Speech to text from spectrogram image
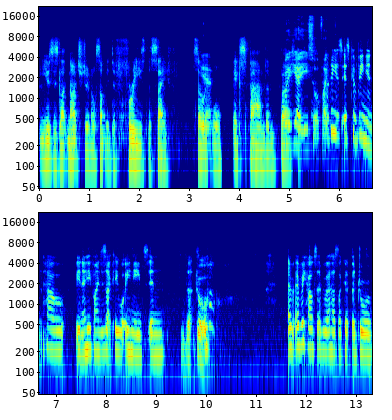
he uses like nitrogen or something to freeze the safe, so Yeah. it will expand and burst. but yeah, he sort of I think it's it's convenient how you know he finds exactly what he needs in that drawer. Ev- Every house everywhere has like a, a drawer.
